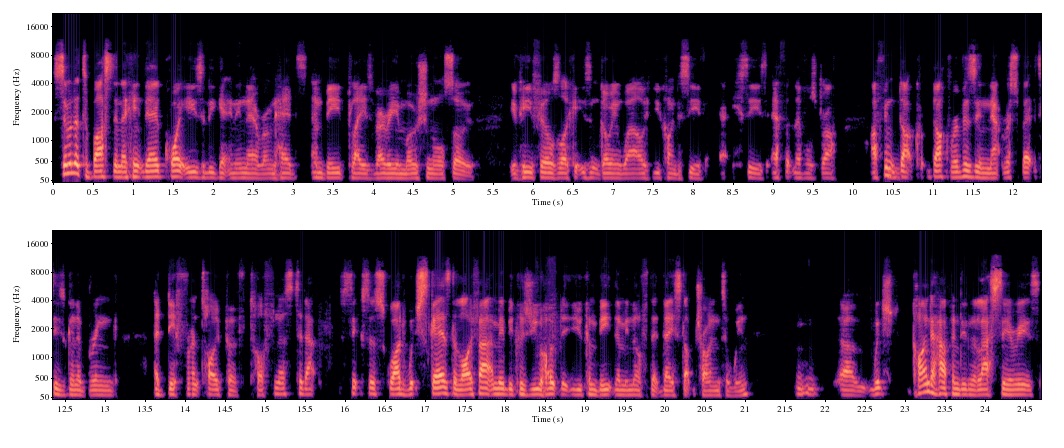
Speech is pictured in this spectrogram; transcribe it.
similar to Boston, I think they're quite easily getting in their own heads. And Embiid plays very emotional, so if he feels like it isn't going well, you kind of see if, see his effort levels drop. I think mm. Doc Doc Rivers in that respect is going to bring a different type of toughness to that Sixers squad, which scares the life out of me because you hope that you can beat them enough that they stop trying to win. Mm-hmm. Um, which kind of happened in the last series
